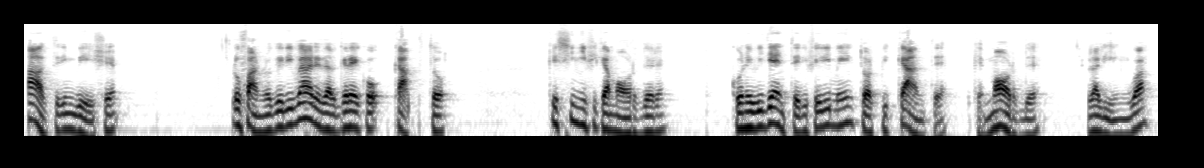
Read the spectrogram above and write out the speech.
Altri invece lo fanno derivare dal greco capto, che significa mordere, con evidente riferimento al piccante che morde la lingua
